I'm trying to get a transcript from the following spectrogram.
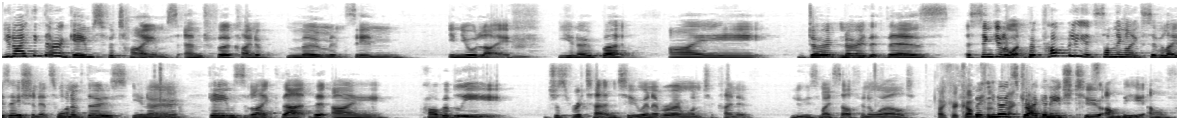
you know, I think there are games for times and for kind of moments in in your life, Mm. you know, but I don't know that there's a singular one, but probably it's something like Civilization. It's one of those, you know, Okay. games like that that I probably just return to whenever I want to kind of lose myself in a world. Like a comfort But you know, it's blanket. Dragon Age 2. I'll be, I'll,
